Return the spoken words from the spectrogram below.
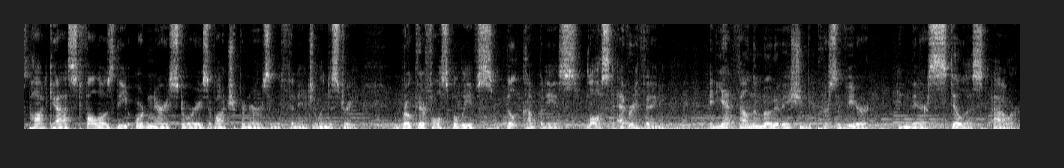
podcast follows the ordinary stories of entrepreneurs in the financial industry who broke their false beliefs, built companies, lost everything, and yet found the motivation to persevere in their stillest hour.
